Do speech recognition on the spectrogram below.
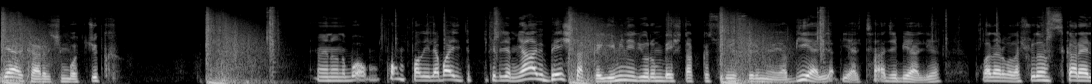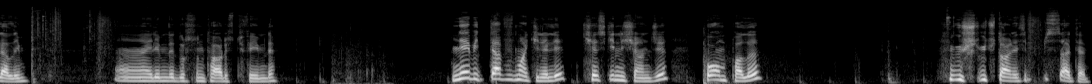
Gel kardeşim botçuk. Hemen onu pompalıyla bayıltıp bitireceğim. Ya abi 5 dakika yemin ediyorum 5 dakika sürüyor sürmüyor ya. Bir el bir el sadece bir el ya. Bu kadar kolay. Şuradan skara el alayım. Ha, elimde dursun taarruz tüfeğimde. Ne bitti hafif makineli, keskin nişancı, pompalı. 3 3 tanesi bitmiş zaten.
